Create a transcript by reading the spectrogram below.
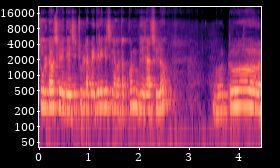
চুলটাও ছেড়ে দিয়েছি, চুলটা বেঁধে রেখেছিলাম এতক্ষণ, ভেজা ছিল। ঘুটুন।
